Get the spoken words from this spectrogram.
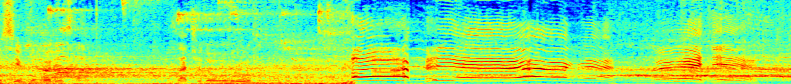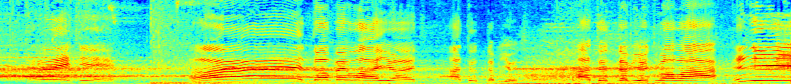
усім футболістам за чудову гру. Витік! Витік! Добивають! А тут доб'ють. А тут доб'ють Вова! Ні!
